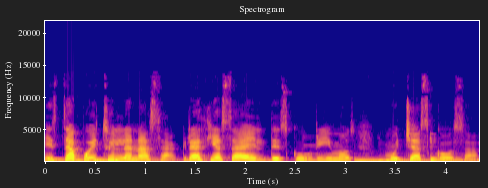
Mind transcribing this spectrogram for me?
Está puesto en la NASA. Gracias a él descubrimos muchas cosas.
